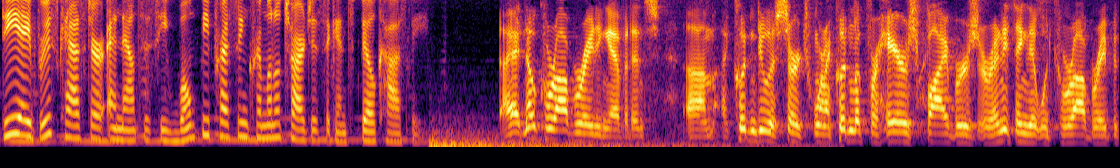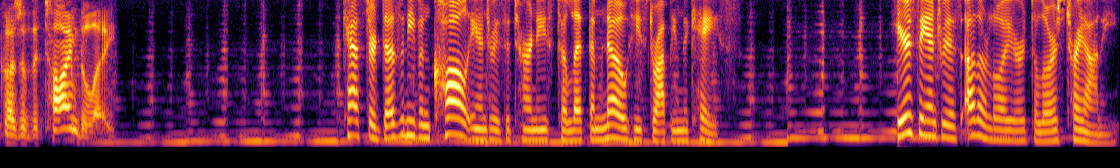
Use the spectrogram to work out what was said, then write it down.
DA Bruce Castor announces he won't be pressing criminal charges against Bill Cosby. I had no corroborating evidence. Um, I couldn't do a search warrant. I couldn't look for hairs, fibers, or anything that would corroborate because of the time delay. Castor doesn't even call Andrea's attorneys to let them know he's dropping the case. Here's Andrea's other lawyer, Dolores Troiani.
